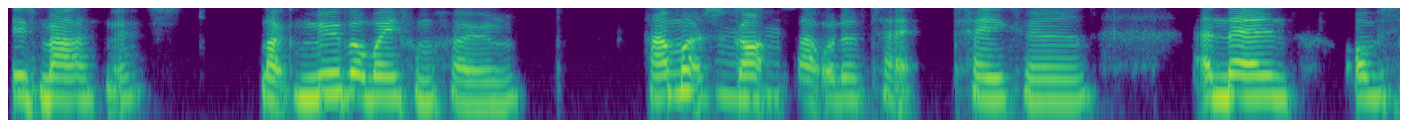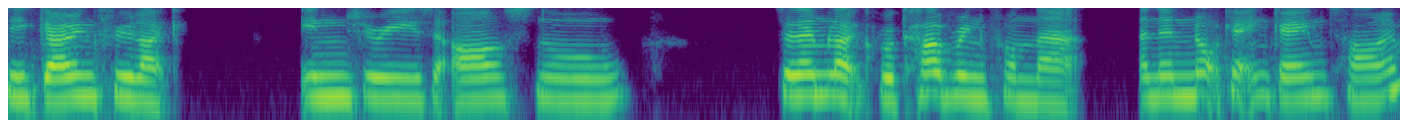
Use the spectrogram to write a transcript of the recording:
is madness. Like move away from home. How much mm. guts that would have ta- taken. And then obviously going through like injuries at arsenal. So then like recovering from that and then not getting game time.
